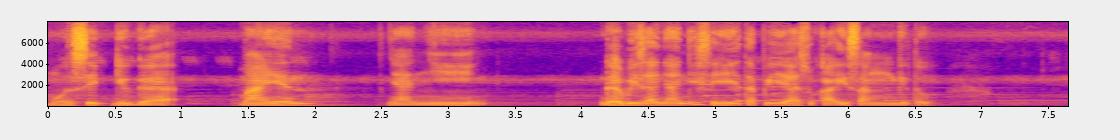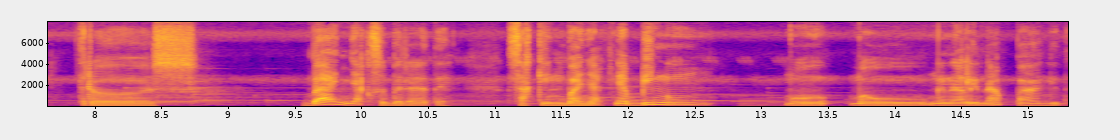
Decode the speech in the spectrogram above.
Musik juga main nyanyi. Nggak bisa nyanyi sih tapi ya suka iseng gitu. Terus banyak sebenarnya teh. Saking banyaknya bingung mau mau ngenalin apa gitu.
